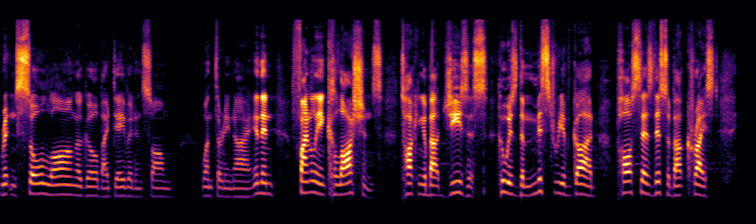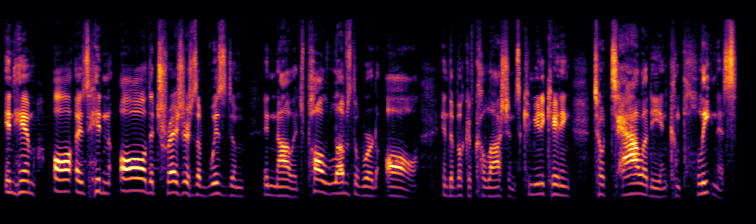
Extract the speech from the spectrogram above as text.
written so long ago by David in Psalm 139. And then finally in Colossians, talking about Jesus, who is the mystery of God, Paul says this about Christ In him all is hidden all the treasures of wisdom and knowledge. Paul loves the word all in the book of Colossians, communicating totality and completeness.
